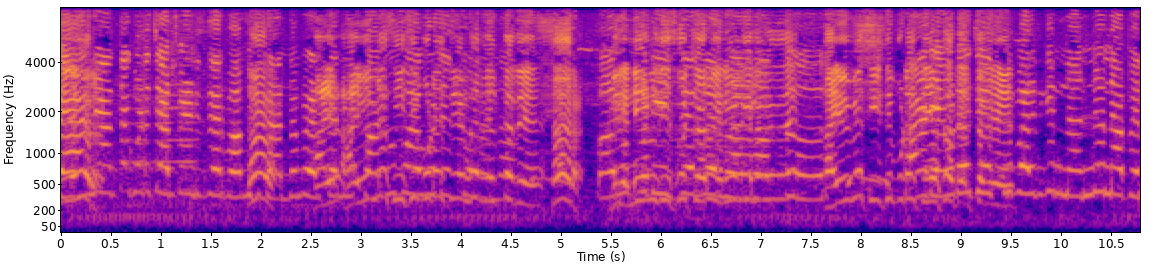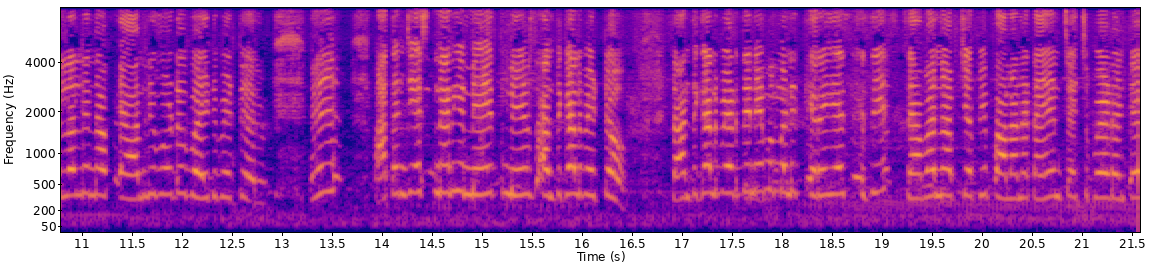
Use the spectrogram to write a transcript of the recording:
ఫ్యామిలీ. అంతా కూడా చంపేయండి సార్ బాబు అన్నం నన్ను. నా పిల్లల్ని నా ఫ్యామిలీ ఫోటో బయట పెట్టారు? అతను చేసిన దానికి మేము సంతకాలు పెట్టాం. సంతకాలు పెడితేనేమో మళ్ళీ తిరగేసేసి సెవెన్ అప్ చెప్పి పలానా టైం చచ్చిపోయాడంటే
